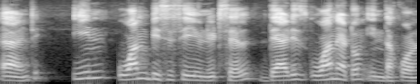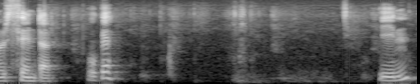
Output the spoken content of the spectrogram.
and in one BCC unit cell there is one atom in the corner center okay in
